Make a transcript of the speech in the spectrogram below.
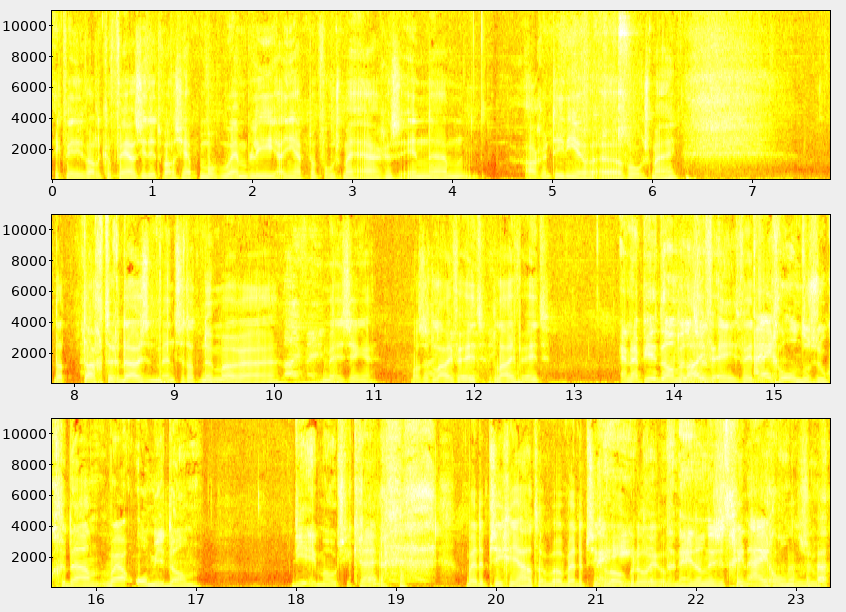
Ik weet niet welke versie dit was. Je hebt hem op Wembley en je hebt hem volgens mij ergens in ehm, Argentinië, eh, volgens mij. Dat 80.000 mensen dat nummer eh, meezingen. Was het Live Aid? Live Aid? En heb je dan wel eens Live een Aid, weet ik. eigen onderzoek gedaan waarom je dan die emotie krijgt? Bij de psychiater, of bij de psycholoog nee, bedoel je? Of? Nee, dan is het geen eigen onderzoek.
